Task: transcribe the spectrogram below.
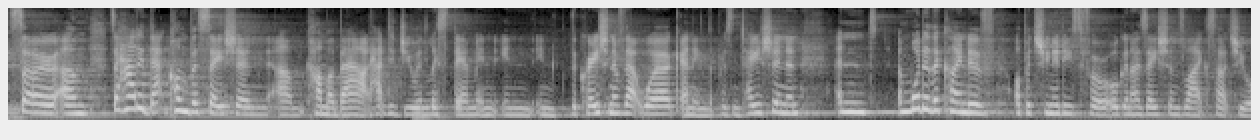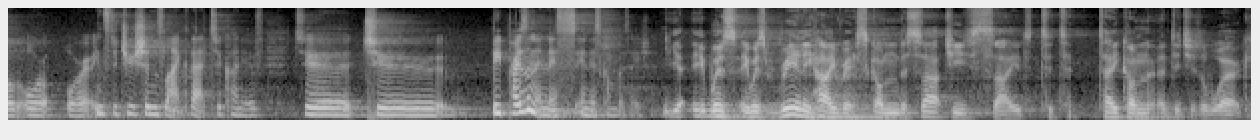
so, um, so how did that conversation um, come about? How did you enlist them in, in, in the creation of that work and in the presentation? And, and, and what are the kind of opportunities for organisations like Saatchi or, or, or institutions like that to kind of to, to be present in this, in this conversation? Yeah, it was, it was really high risk on the Saatchi side to t- take on a digital work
